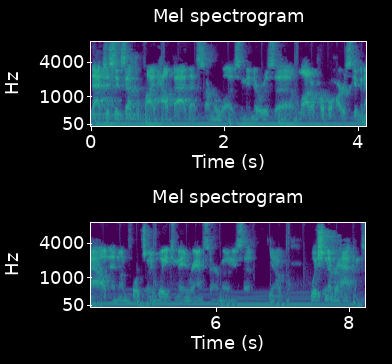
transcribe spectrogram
that just exemplified how bad that summer was. I mean, there was a, lot of Purple Hearts given out and unfortunately way too many ramp ceremonies that, you know, wish never happened.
